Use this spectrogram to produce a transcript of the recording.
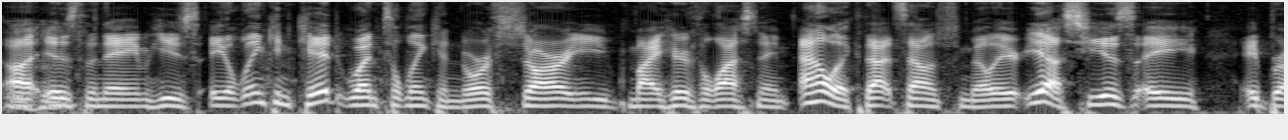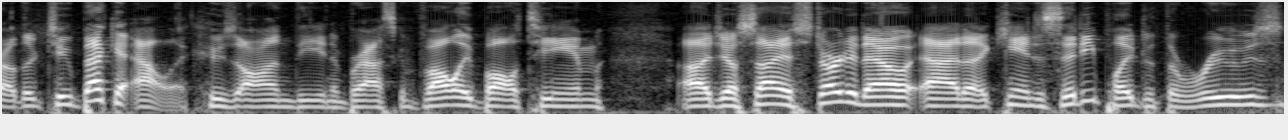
Uh, Is the name. He's a Lincoln kid, went to Lincoln North Star. You might hear the last name Allick. That sounds familiar. Yes, he is a, a brother to Becca Allick, who's on the Nebraska volleyball team. Uh, Josiah started out at uh, Kansas City, played with the Roos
